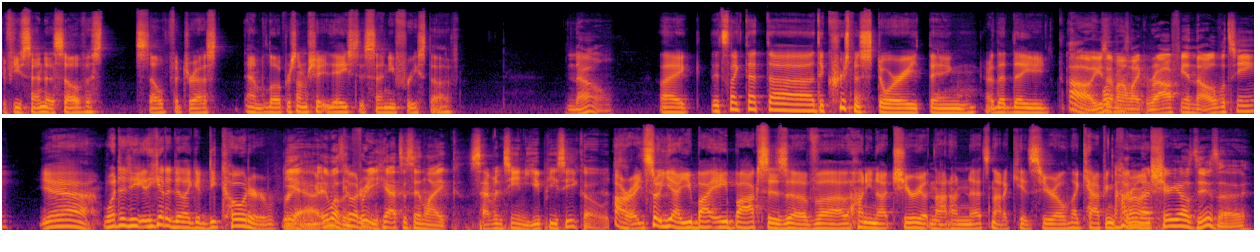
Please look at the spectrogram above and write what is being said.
if you send a self self addressed envelope or some shit, they used to send you free stuff. No. Like it's like that uh, the Christmas story thing, or that they Oh, you talking about like Ralphie and the Ovaltine? Yeah. What did he? He got to do like a decoder. Yeah, it wasn't decoder. free. He had to send like 17 UPC codes. All right, so yeah, you buy eight boxes of uh, Honey Nut Cheerio. Not Honey Nut. That's not a kid cereal. Like Captain Crunch. Honey Nut Cheerios is a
